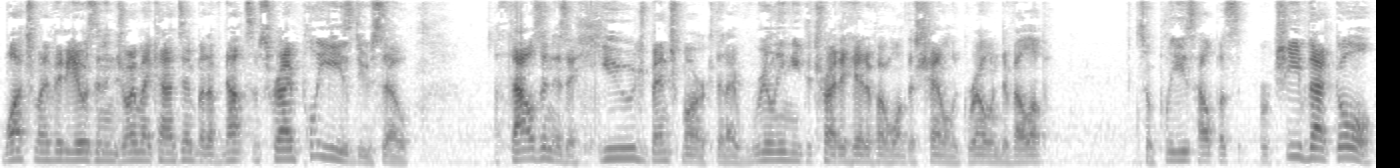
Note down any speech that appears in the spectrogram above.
watch my videos and enjoy my content but have not subscribed, please do so. A thousand is a huge benchmark that I really need to try to hit if I want this channel to grow and develop. So please help us achieve that goal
